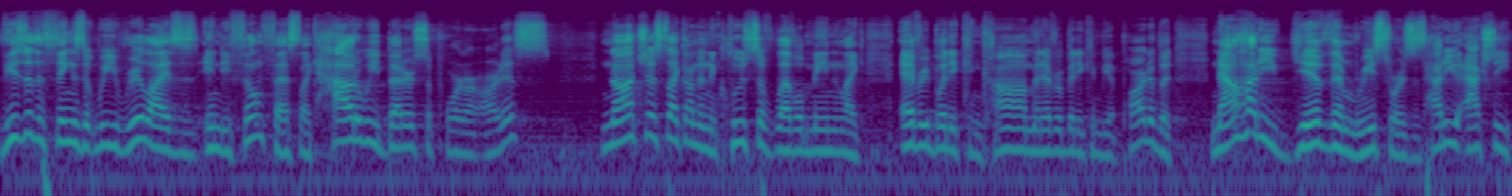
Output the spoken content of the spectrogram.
These are the things that we realize as Indie Film Fest. Like, how do we better support our artists? Not just like on an inclusive level, meaning like everybody can come and everybody can be a part of it. Now, how do you give them resources? How do you actually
